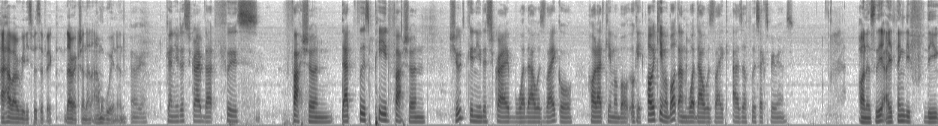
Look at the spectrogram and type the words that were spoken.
I have a really specific direction that I'm going in. Okay. Can you describe that first fashion, that first paid fashion shoot? Can you describe what that was like or how that came about? Okay, how it came about and what that was like as a first experience. Honestly, I think the f- the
